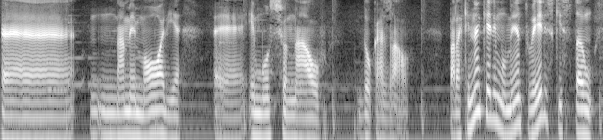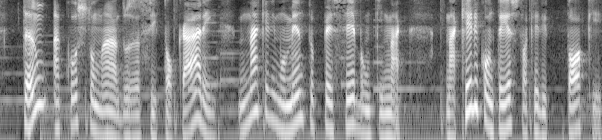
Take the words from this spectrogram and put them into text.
é, na memória é, emocional do casal, para que naquele momento eles que estão tão acostumados a se tocarem, naquele momento percebam que na naquele contexto, aquele toque,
